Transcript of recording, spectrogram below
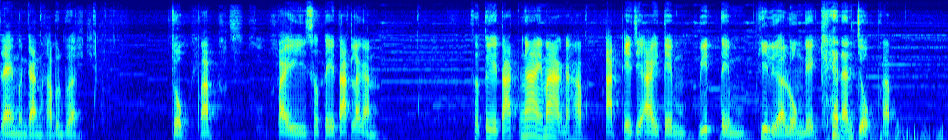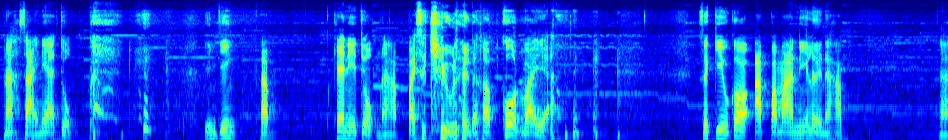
แรงเหมือนกันครับเพื่อนๆ จบครับ ไปสเตตัสแล้วกัน สเตตัสง่ายมากนะครับ อัด AGI เต็มวิดเต็มที่เหลือลงเด็กแค่นั้นจบครับ นะสายเนี้ยจบ จริงๆครับ แค่นี้จบนะครับ ไปสกิลเลยนะครับ โคตรไวอะสกิลก็อัพประมาณนี้เลยนะครับ อ่า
